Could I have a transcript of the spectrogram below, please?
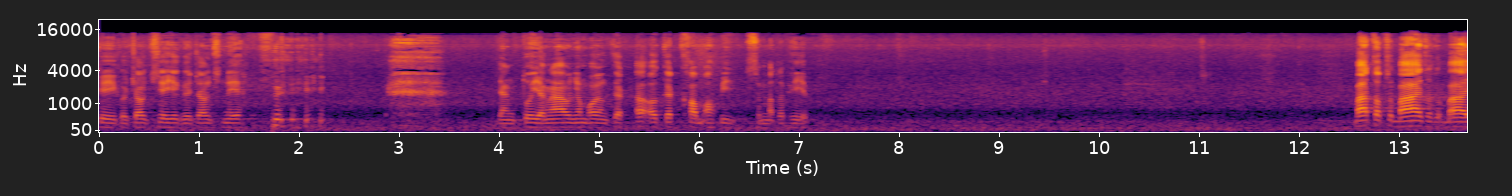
គេក៏ចង់ឈ្នះយើងក៏ចង់ឈ្នះយ៉ាងទួយ៉ាងណាខ្ញុំឲ្យអង្គិតអើឲ្យគិតខំអស់ពីសមត្ថភាព បាទសុខសប្បាយសុខសប្បាយ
